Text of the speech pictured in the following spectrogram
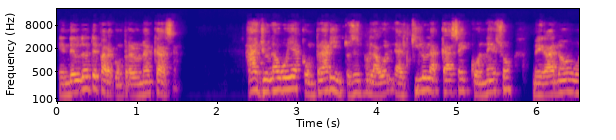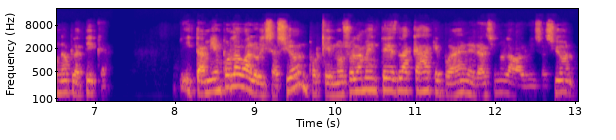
endeudate para comprar una casa. Ah, yo la voy a comprar y entonces pues, la, alquilo la casa y con eso me gano una platica. Y también por la valorización, porque no solamente es la caja que pueda generar, sino la valorización.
